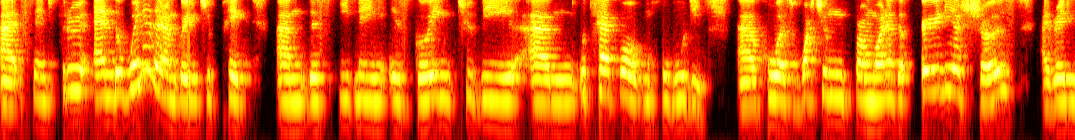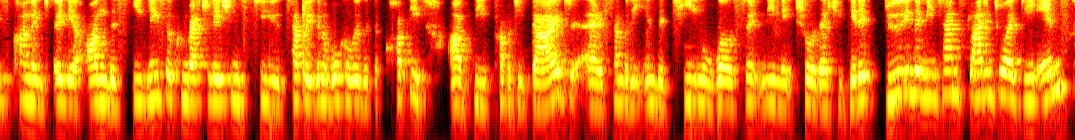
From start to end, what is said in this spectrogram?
uh, sent through. And the winner that I'm going to pick um, this evening is going to be um, Utsepo Mkhubudi, uh, who was watching from one of the earlier shows. I read his comment earlier on this evening. So congratulations to you, Utsepo. You're going to walk away with a copy of the property guide. Uh, somebody in the team will certainly make sure that you get it. Do in the meantime slide into our DMs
